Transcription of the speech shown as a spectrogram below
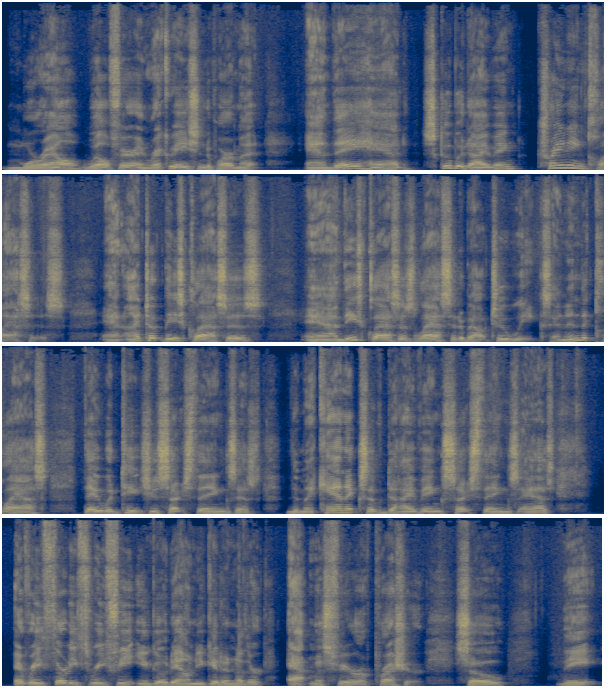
Morale, Welfare, and Recreation Department, and they had scuba diving training classes. And I took these classes and these classes lasted about two weeks. And in the class, they would teach you such things as the mechanics of diving, such things as every 33 feet you go down, you get another atmosphere of pressure. So the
